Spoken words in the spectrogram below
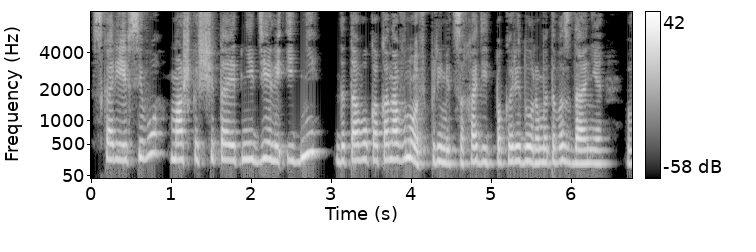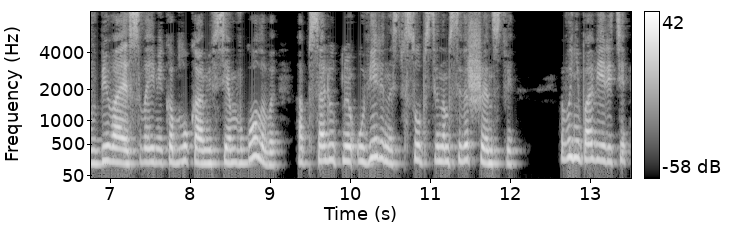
Скорее всего, Машка считает недели и дни до того, как она вновь примется ходить по коридорам этого здания, вбивая своими каблуками всем в головы абсолютную уверенность в собственном совершенстве. Вы не поверите,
